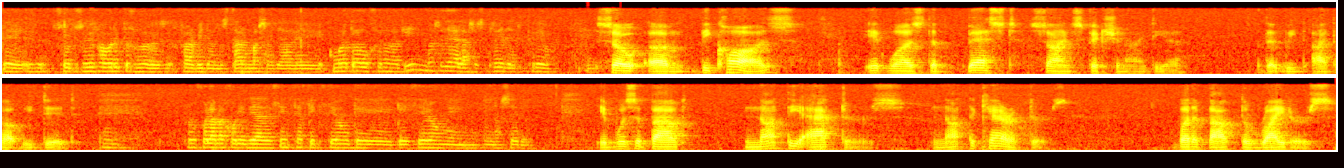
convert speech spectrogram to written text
Eh, su episodio favorito es uno de Far Beyond the Stars, más allá de... ¿Cómo lo tradujeron aquí? Más allá de las estrellas, creo. So, um, because it was the best science fiction idea that we, I thought we did. Pero fue la mejor idea de ciencia ficción que, que hicieron en, en la serie. It was about not the actors, not the characters, but about the writers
